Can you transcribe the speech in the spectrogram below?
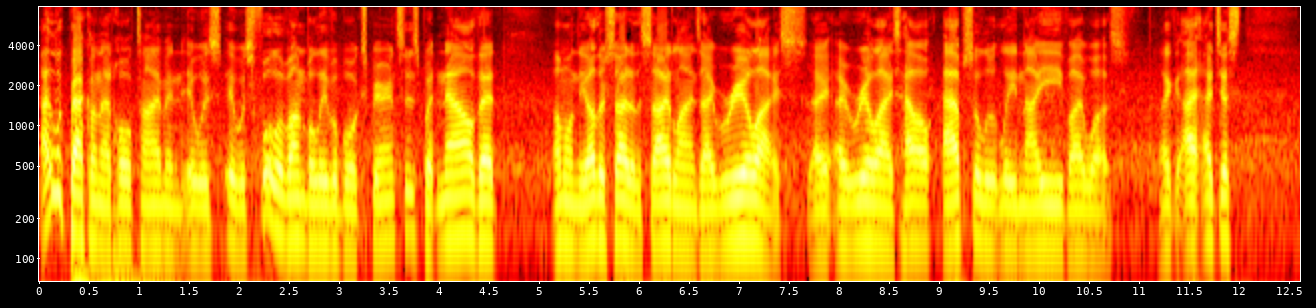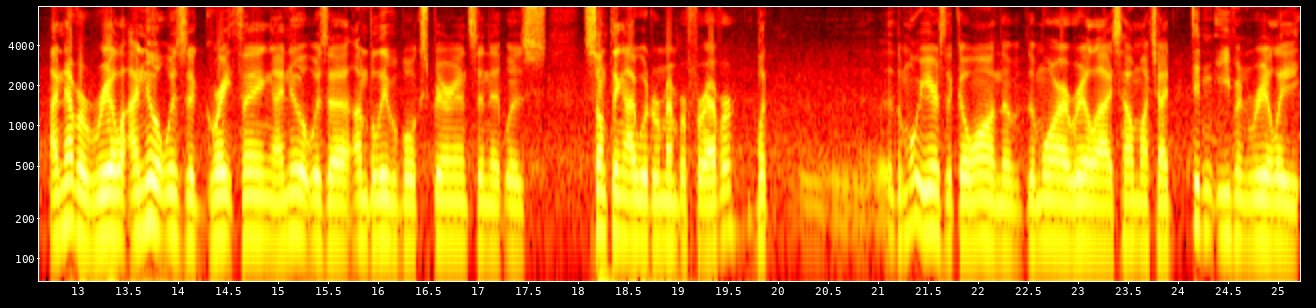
I look back on that whole time, and it was it was full of unbelievable experiences. But now that I'm on the other side of the sidelines, I realize I, I realize how absolutely naive I was. Like I, I just I never real I knew it was a great thing. I knew it was an unbelievable experience, and it was something I would remember forever. But uh, the more years that go on, the, the more I realize how much I didn't even really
